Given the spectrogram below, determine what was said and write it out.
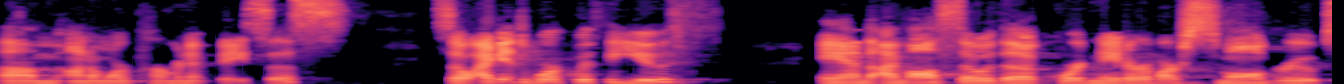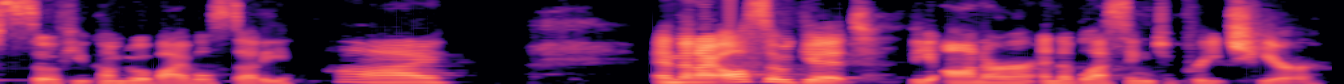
um, on a more permanent basis. So I get to work with the youth, and I'm also the coordinator of our small groups. So if you come to a Bible study, hi. And then I also get the honor and the blessing to preach here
